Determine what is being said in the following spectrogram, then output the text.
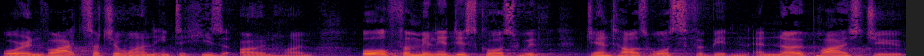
or invite such a one into his own home. All familiar discourse with Gentiles was forbidden, and no pious Jew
